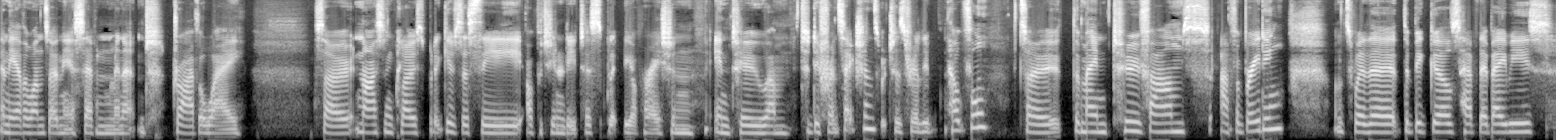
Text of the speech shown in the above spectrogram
and the other one's only a seven minute drive away. So nice and close, but it gives us the opportunity to split the operation into um, to different sections, which is really helpful. So the main two farms are for breeding. That's where the, the big girls have their babies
